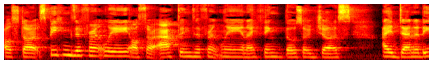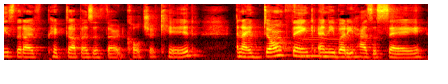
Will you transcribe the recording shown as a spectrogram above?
I'll start speaking differently, I'll start acting differently, and I think those are just identities that I've picked up as a third culture kid. And I don't think mm. anybody has a say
